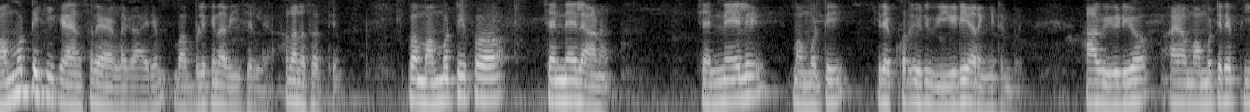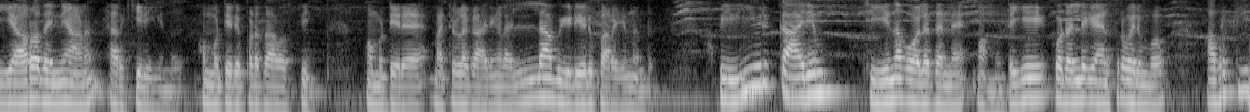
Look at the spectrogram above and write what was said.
മമ്മൂട്ടിക്ക് ക്യാൻസർ ആയുള്ള കാര്യം പബ്ലിക്കിനെ അറിയിച്ചില്ല അതാണ് സത്യം. ഇപ്പോൾ മമ്മൂട്ടി ഇപ്പോൾ ചെന്നൈയിലാണ്. ചെന്നൈയിൽ മമ്മൂട്ടി കുറച്ച് ഒരു വീഡിയോ ഇറങ്ങിയിട്ടുണ്ട്. ആ വീഡിയോ മമ്മൂട്ടിയുടെ പി ആർ ഒ തന്നെയാണ് ഇറക്കിയിരിക്കുന്നത്. മമ്മൂട്ടിയുടെ ഇപ്പോഴത്തെ അവസ്ഥയും മമ്മൂട്ടിയുടെ മറ്റുള്ള കാര്യങ്ങളെല്ലാം വീഡിയോയിൽ പറയുന്നുണ്ട്. അപ്പോൾ ഈ ഒരു കാര്യം ചെയ്യുന്ന പോലെ തന്നെ മമ്മൂട്ടിക്ക് കുടലിൽ ക്യാൻസർ വരുമ്പോൾ അവർക്ക് ഈ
